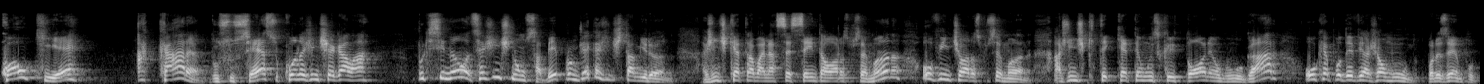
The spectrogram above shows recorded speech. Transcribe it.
qual que é a cara do sucesso quando a gente chegar lá. Porque senão, se a gente não saber, para onde é que a gente está mirando? A gente quer trabalhar 60 horas por semana ou 20 horas por semana? A gente quer ter um escritório em algum lugar ou quer poder viajar o mundo? Por exemplo,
